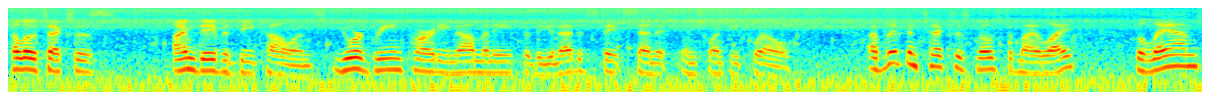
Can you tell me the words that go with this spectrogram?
Hello, Texas. I'm David B. Collins, your Green Party nominee for the United States Senate in 2012. I've lived in Texas most of my life. The land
